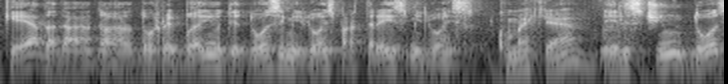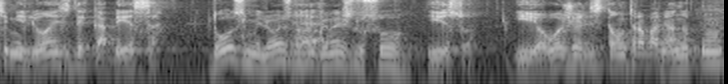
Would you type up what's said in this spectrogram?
queda da, da, do rebanho de 12 milhões para 3 milhões. Como é que é? Eles tinham 12 milhões de cabeça. 12 milhões no é, Rio Grande do Sul? Isso. E hoje eles estão trabalhando com,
